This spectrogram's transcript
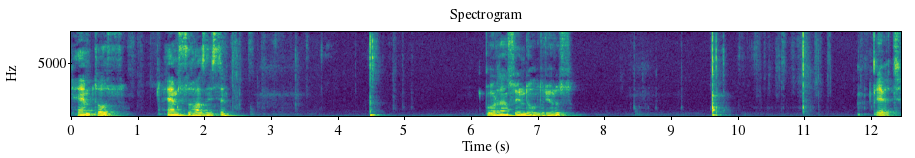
Hem toz hem su haznesi. Buradan suyunu dolduruyoruz. Evet.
